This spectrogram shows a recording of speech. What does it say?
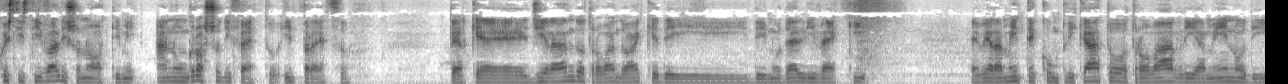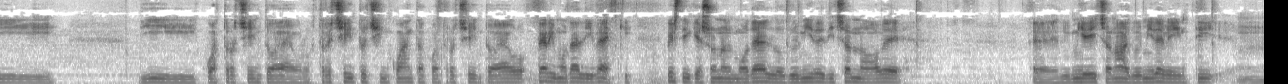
Questi stivali sono ottimi, hanno un grosso difetto, il prezzo, perché girando, trovando anche dei, dei modelli vecchi, è veramente complicato trovarli a meno di, di 400 euro 350 400 euro per i modelli vecchi. Questi che sono il modello 2019 eh, 2019-2020 mm,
